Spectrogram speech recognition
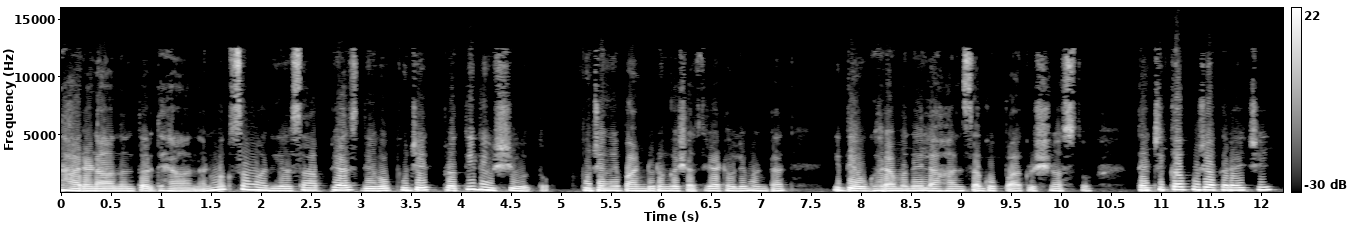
धारणा नंतर ध्यान आणि मग समाधी असा अभ्यास देवपूजेत प्रतिदिवशी होतो. पूजनीय पांडुरंग शास्त्री आठवले म्हणतात की देवघरामध्ये लहानसा गोपाळ कृष्ण असतो. त्याची का पूजा करायची?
